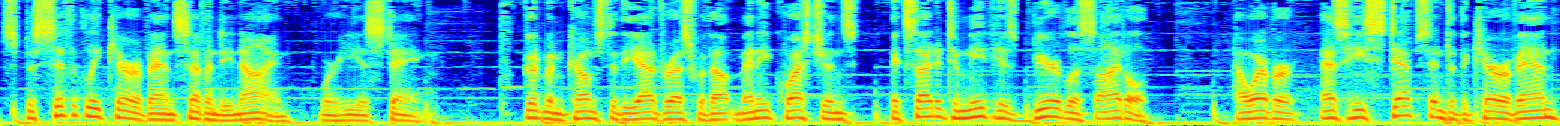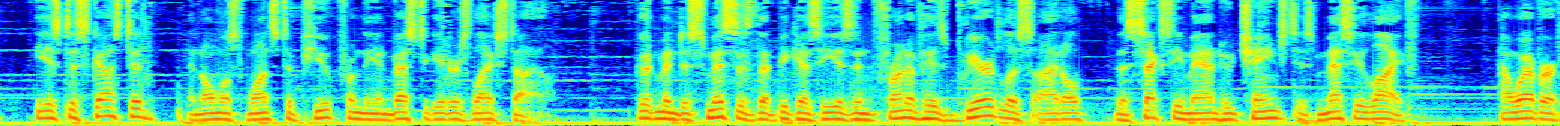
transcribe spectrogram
specifically Caravan 79, where he is staying. Goodman comes to the address without many questions, excited to meet his beardless idol. However, as he steps into the caravan, he is disgusted and almost wants to puke from the investigator's lifestyle. Goodman dismisses that because he is in front of his beardless idol, the sexy man who changed his messy life. However,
